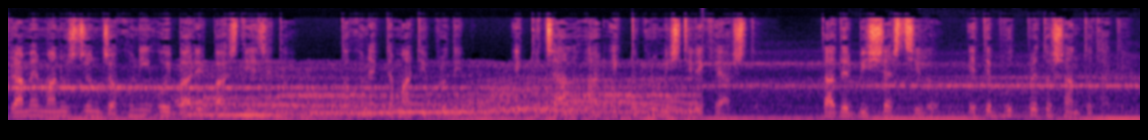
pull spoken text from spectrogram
গ্রামের মানুষজন যখনই ওই বাড়ির পাশ দিয়ে যেত তখন একটা মাটির প্রদীপ একটু চাল আর একটুকরো মিষ্টি রেখে আসত। তাদের বিশ্বাস ছিল, এতে ভূতপ্রেত শান্ত থাকে।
